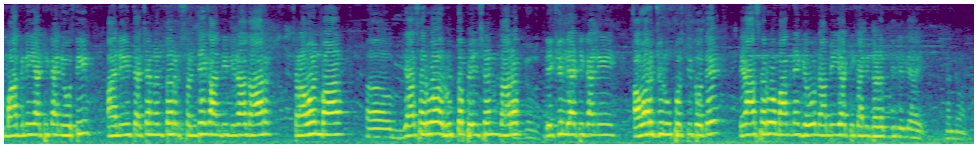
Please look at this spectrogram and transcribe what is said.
मागणी या ठिकाणी होती. आणि त्याच्यानंतर संजय गांधी निराधार श्रावणबाळ या सर्व वृत्त पेन्शन धारक देखील या ठिकाणी आवर्जून उपस्थित होते. या सर्व मागण्या घेऊन आम्ही या ठिकाणी धडक दिलेली आहे. धन्यवाद.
